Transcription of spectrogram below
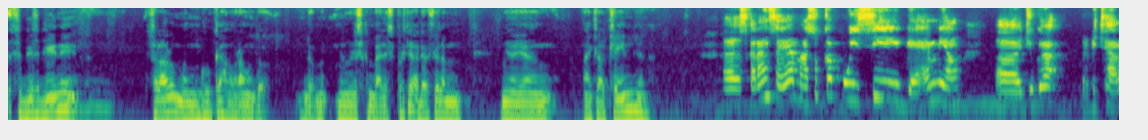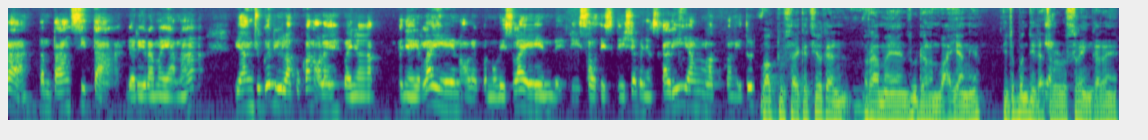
segi-segi ini selalu menggugah orang untuk untuk menulis kembali. Seperti ada filmnya yang Michael Caine, Eh, sekarang saya masuk ke puisi GM yang eh, juga berbicara tentang Sita dari Ramayana yang juga dilakukan oleh banyak penyair lain, oleh penulis lain di, di Southeast Asia banyak sekali yang melakukan itu. Waktu saya kecil kan Ramayana itu dalam wayang ya. Itu pun tidak Ya. terlalu sering karena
